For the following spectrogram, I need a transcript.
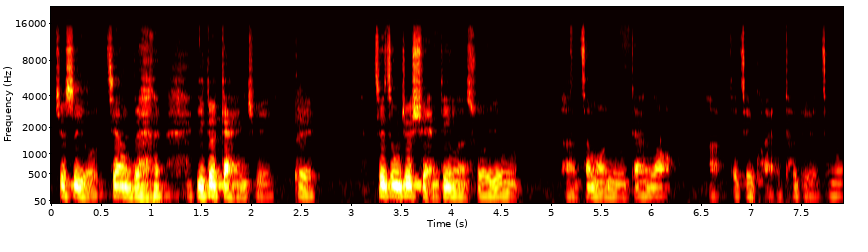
就是有这样的 一个感觉。对，最终就选定了说用啊藏牦牛干酪啊的这款特别的真味。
